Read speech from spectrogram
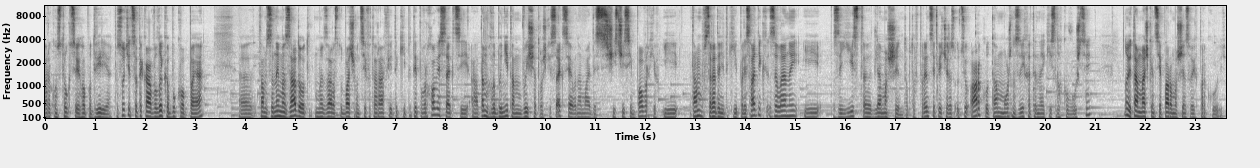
реконструкцію його подвір'я. По суті, це така велика буква П. Е, Там за ними ззаду, от ми зараз тут бачимо ці фотографії, такі п'ятиповерхові секції, а там в глибині там вища трошки секція, вона має десь 6 чи 7 поверхів. І там всередині такий палісадник зелений і заїзд е, для машин. Тобто, в принципі, через оцю арку там можна заїхати на якійсь легковушці. Ну і там мешканці пару машин своїх паркують.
